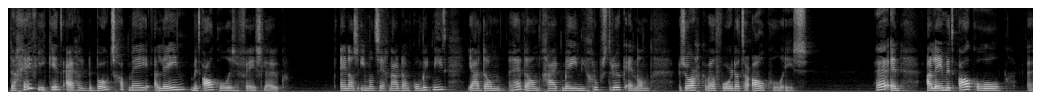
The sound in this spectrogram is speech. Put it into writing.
dan geef je je kind eigenlijk de boodschap mee: alleen met alcohol is een feest leuk. En als iemand zegt, nou dan kom ik niet, ja, dan, hè, dan ga ik mee in die groepsdruk en dan zorg ik er wel voor dat er alcohol is. Hè? En alleen met alcohol uh,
